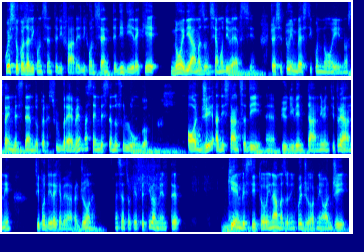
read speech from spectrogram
Questo cosa gli consente di fare? Gli consente di dire che noi di Amazon siamo diversi. Cioè, se tu investi con noi, non stai investendo per, sul breve, ma stai investendo sul lungo. Oggi, a distanza di eh, più di 20 anni, 23 anni, si può dire che aveva ragione. Nel senso che effettivamente chi è investito in Amazon in quei giorni oggi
